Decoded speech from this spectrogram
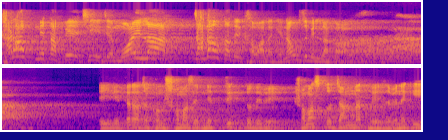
খারাপ নেতা পেয়েছি যে ময়লার চাঁদাও তাদের খাওয়া লাগে। নাউজবিল্লা কর। এই নেতারা যখন সমাজের নেতৃত্ব দেবে, সমাজ তো জান্নাত হয়ে যাবে নাকি?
